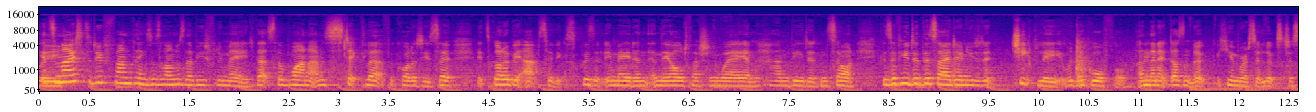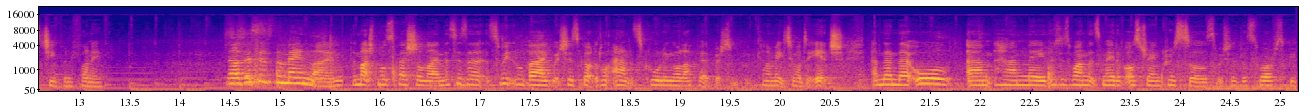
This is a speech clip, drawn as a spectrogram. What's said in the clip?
It's nice to do fun things as long as they're beautifully made. That's the one. I'm a stickler for quality, so it's got to be absolutely exquisitely made in, in the old-fashioned way and hand beaded and so on. Because if you did this idea and you did it cheaply, it would look awful, and mm. then it doesn't look humorous. It looks just cheap and funny. Now this is the main line, the much more special line. This is a sweet little bag which has got little ants crawling all up it, which kind of makes you want to itch. And then they're all um, handmade. This is one that's made of Austrian crystals, which are the Swarovski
